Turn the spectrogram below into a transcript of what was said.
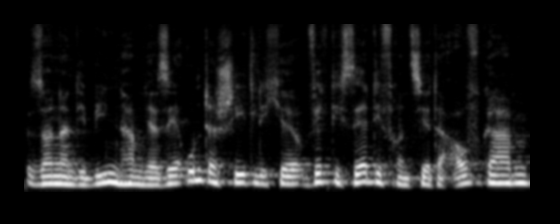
sondern die Bienen haben ja sehr unterschiedliche, wirklich sehr differenzierte Aufgaben,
